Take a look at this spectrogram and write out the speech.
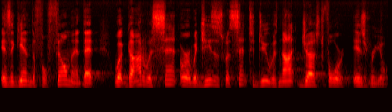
is again the fulfillment that what God was sent or what Jesus was sent to do was not just for Israel.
